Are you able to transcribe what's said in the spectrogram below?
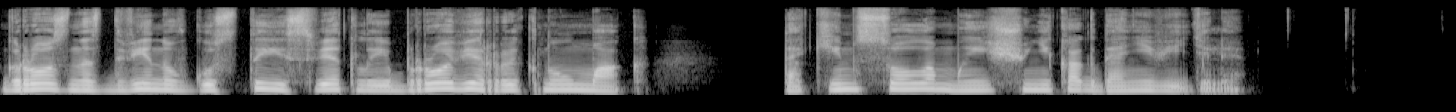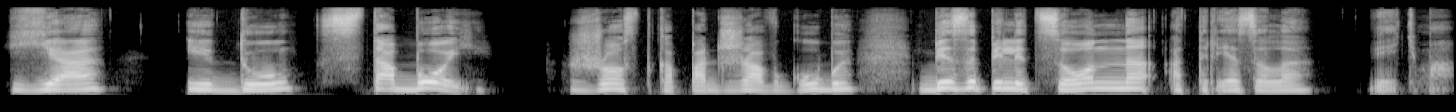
Грозно сдвинув густые светлые брови, рыкнул маг. Таким Соло мы еще никогда не видели. «Я иду с тобой!» Жестко поджав губы, безапелляционно отрезала ведьма.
